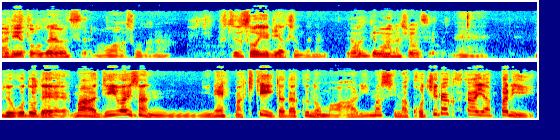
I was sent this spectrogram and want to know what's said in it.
ありがとうございます。おうそうだな。普通そういうリアクションだな。何でも話しますよ。ええということで、まあ DY さんにね、まあ来ていただくのもありますし、まあこちらからやっぱり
